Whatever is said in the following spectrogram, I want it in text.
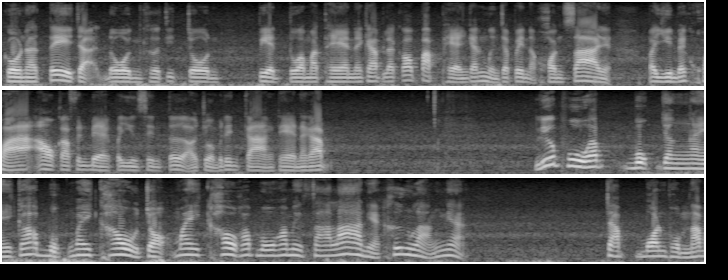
โกนาเต้จะโดนเคอร์ติสโจนเปลี่ยนตัวมาแทนนะครับ แล้วก็ปรับแผนกันเหมือนจะเป็นคอนซ่าเนี่ยไปยืนแบ็คขวาเอากาเฟนแบกไปยืนเซนเตอร์เอาโจนไปเล่นกลางแทนนะครับลิเวอร์พูลครับบุกยังไงก็บุกไม่เข้าเจาะไม่เข้าครับโมฮัมเหม็ดซาลาเนี่ยครึ่งหลังเนี่ย จับบอลผมนับ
